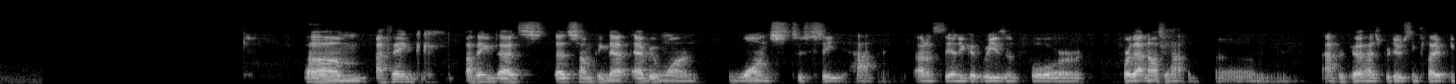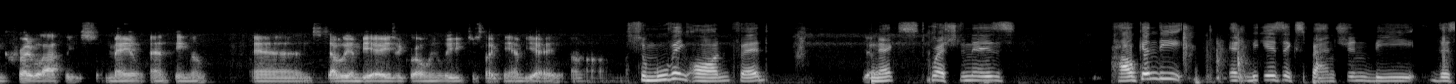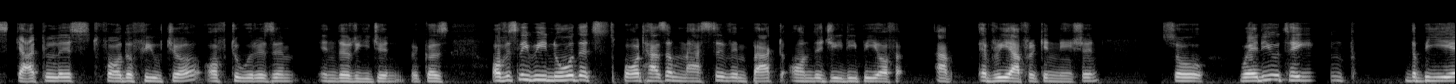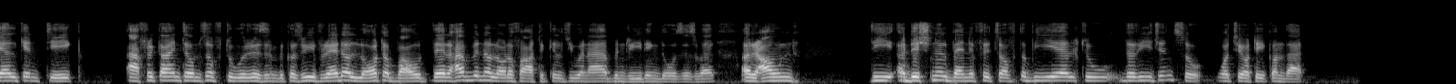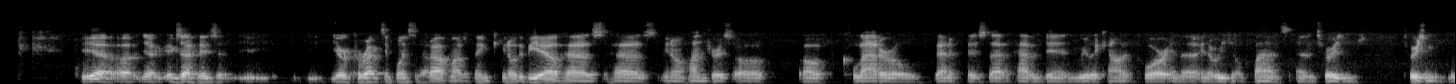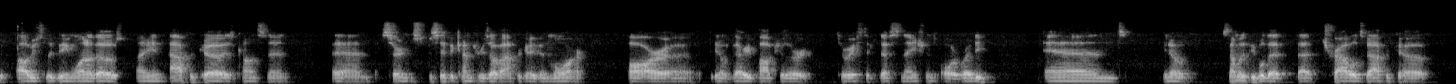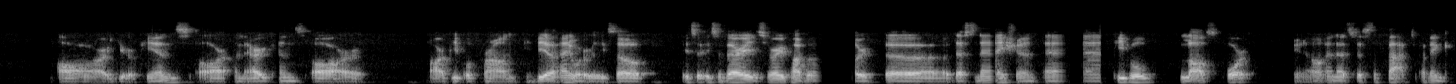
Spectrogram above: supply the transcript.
Um, I think I think that's that's something that everyone wants to see happening. I don't see any good reason for for that not to happen. Um, Africa has produced incredible athletes, male and female, and WNBA is a growing league, just like the NBA. Um, so moving on, Fed. Yeah. Next question is how can the NBA's expansion be this catalyst for the future of tourism in the region? Because obviously we know that sport has a massive impact on the GDP of every African nation. So where do you think the BAL can take Africa in terms of tourism? Because we've read a lot about, there have been a lot of articles, you and I have been reading those as well, around the additional benefits of the BAL to the region. So, what's your take on that? Yeah, uh, yeah, exactly. You're correct in pointing that out, Matt. I think you know the BL has has you know hundreds of of collateral benefits that haven't been really accounted for in the in the regional plans, and tourism tourism obviously being one of those. I mean, Africa is a continent, and certain specific countries of Africa even more are uh, you know very popular touristic destinations already, and you know some of the people that that travel to Africa are Europeans, are Americans, are are people from India, anywhere really. So it's a, it's a very it's a very popular uh, destination, and, and, people love sport, you know, and that's just a fact. I think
